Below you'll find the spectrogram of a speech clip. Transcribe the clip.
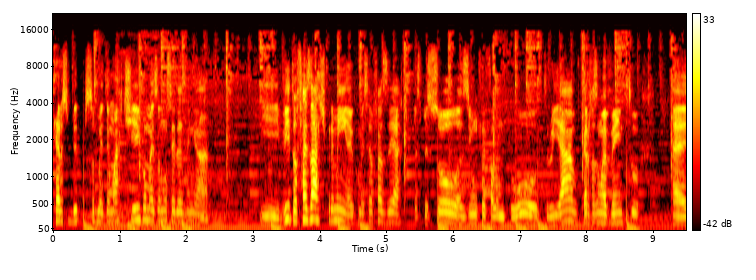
quero sub submeter um artigo, mas eu não sei desenhar. E, Vitor, faz arte para mim. Aí eu comecei a fazer arte para as pessoas, e um foi falando pro outro, e ah, quero fazer um evento é,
